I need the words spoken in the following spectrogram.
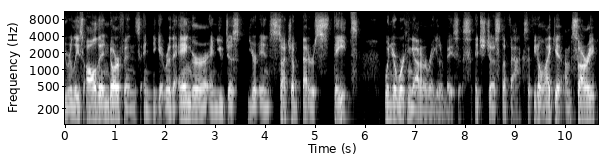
you release all the endorphins and you get rid of the anger and you just you're in such a better state when you're working out on a regular basis. It's just the facts. If you don't like it, I'm sorry.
